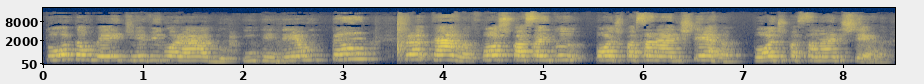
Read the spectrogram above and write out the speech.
totalmente revigorado, entendeu? Então, pra, Carla, posso passar em tudo? Pode passar na área externa? Pode passar na área externa.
